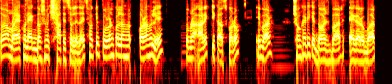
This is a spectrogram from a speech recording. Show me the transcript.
তো আমরা এখন এক দশমিক সাতে চলে যাই। ছকটি পূরণ করা হলে তোমরা আরেকটি কাজ করো। এবার সংখ্যাটিকে দশ বার, এগারো বার,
